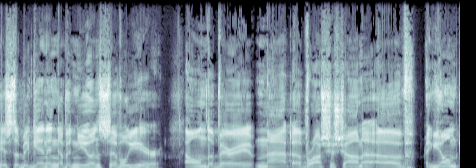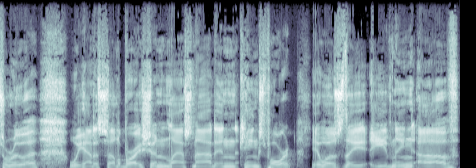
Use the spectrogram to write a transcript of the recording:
It's the beginning of a new and civil year. On the very night of Rosh Hashanah of Yom Teruah, we had a celebration last night in Kingsport. It was the evening of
